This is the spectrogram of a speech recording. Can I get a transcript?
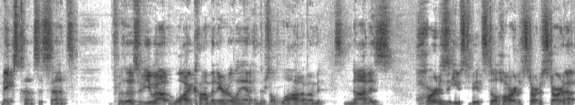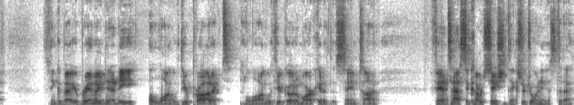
Makes tons of sense. For those of you out in y combinator land and there's a lot of them it's not as hard as it used to be. It's still hard to start a startup. Think about your brand identity along with your product and along with your go to market at the same time. Fantastic conversation. Thanks for joining us today.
